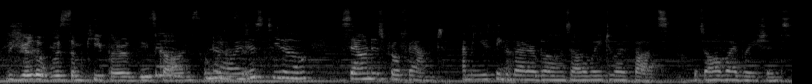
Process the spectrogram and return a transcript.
you're the wisdom keeper of these gongs. So no, what it is it? just you know, sound is profound. I mean, you think about our bones all the way to our thoughts. It's all vibrations,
